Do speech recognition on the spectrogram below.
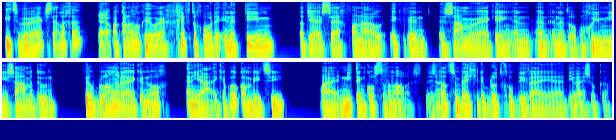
iets bewerkstelligen. Ja. Maar kan ook heel erg giftig worden in het team. Dat juist zegt van nou, ik vind samenwerking en, en, en het op een goede manier samen doen veel belangrijker nog. En ja, ik heb ook ambitie, maar niet ten koste van alles. Dus Ja. dat is een beetje de bloedgroep die wij, eh, die wij zoeken.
